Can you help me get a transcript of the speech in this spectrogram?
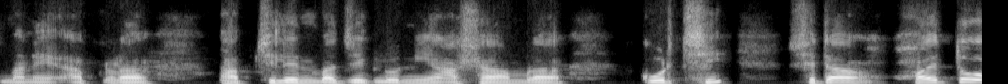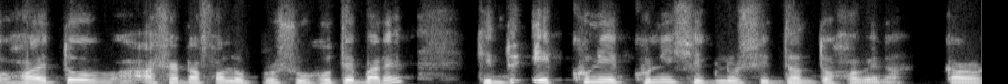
মানে আপনারা ভাবছিলেন বা যেগুলো নিয়ে আশা আমরা করছি, সেটা হয়তো হয়তো আশাটা ফলপ্রসূ হতে পারে, কিন্তু এক্ষুনি এক্ষুনি সেগুলোর সিদ্ধান্ত হবে না। কারণ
